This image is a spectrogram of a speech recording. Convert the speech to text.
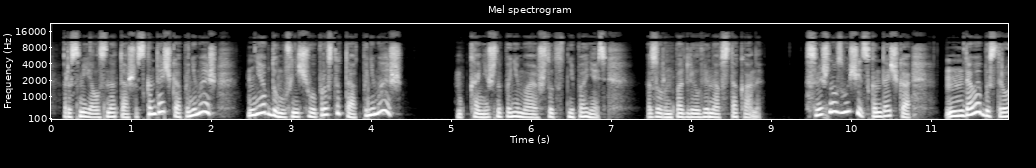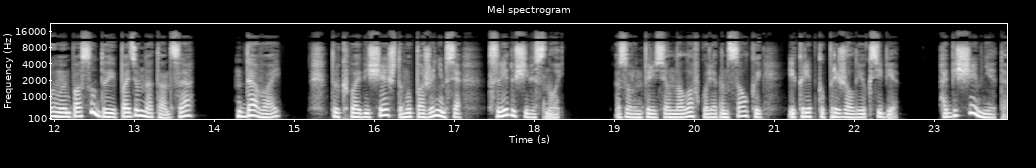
— рассмеялась Наташа. «С кондачка, понимаешь? Не обдумав ничего, просто так, понимаешь?» «Конечно, понимаю, что тут не понять». Зоран подлил вина в стаканы. «Смешно звучит с кондачка. Давай быстро вымоем посуду и пойдем на танцы, а? Давай. Только пообещай, что мы поженимся следующей весной. Зоран пересел на лавку рядом с Алкой и крепко прижал ее к себе. Обещай мне это.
